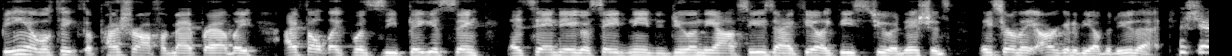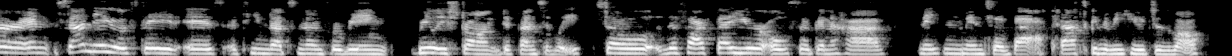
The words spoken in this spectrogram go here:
being able to take the pressure off of Matt Bradley, I felt like was the biggest thing that San Diego State needed to do in the offseason. I feel like these two additions, they certainly are going to be able to do that. For sure. And San Diego State is a team that's known for being really strong defensively. So the fact that you're also going to have Nathan Mensah back. That's going to be huge as well.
